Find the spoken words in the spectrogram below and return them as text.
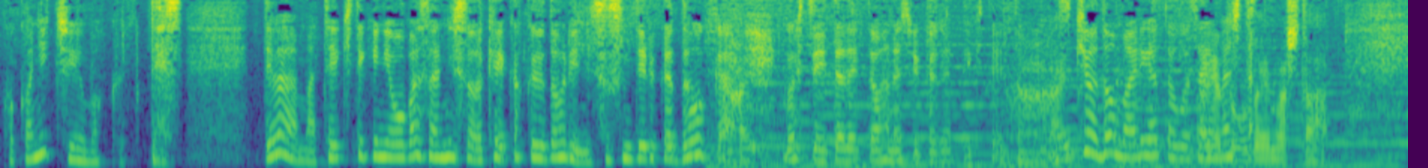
ここに注目です。では、まあ、定期的に大場さんにその計画通りに進んでいるかどうか、はい、ご出演いただいてお話を伺っていきたいと思います、はい、今日はどうもありがとうございました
